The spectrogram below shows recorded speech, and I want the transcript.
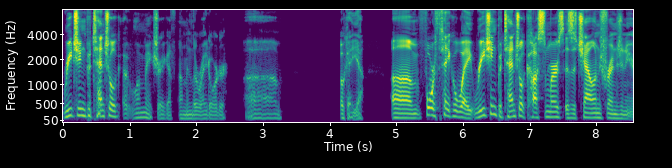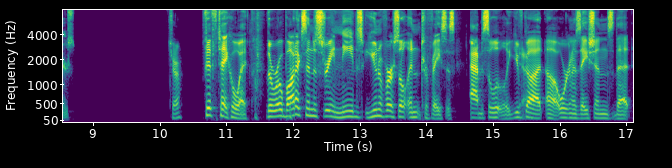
reaching potential. uh, Let me make sure I got. I'm in the right order. Um, okay, yeah. Um, fourth takeaway: reaching potential customers is a challenge for engineers. Sure. Fifth takeaway: the robotics industry needs universal interfaces. Absolutely, you've Yeah. got uh, organizations that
